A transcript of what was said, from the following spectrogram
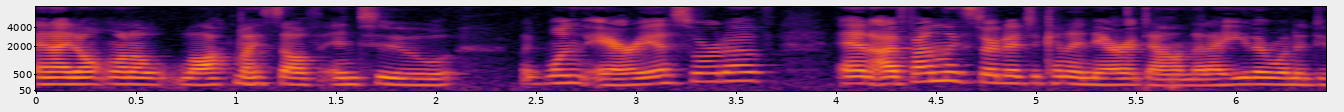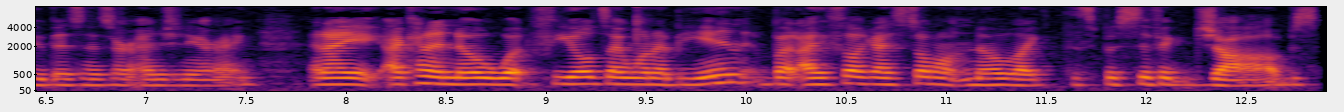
and I don't want to lock myself into like one area sort of. And I finally started to kind of narrow it down that I either want to do business or engineering. And I, I kind of know what fields I want to be in, but I feel like I still don't know like the specific jobs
